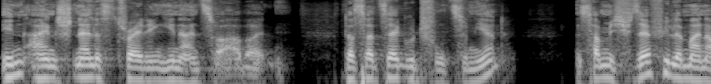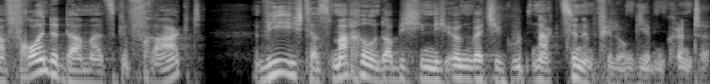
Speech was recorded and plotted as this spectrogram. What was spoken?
in ein schnelles Trading hineinzuarbeiten. Das hat sehr gut funktioniert. Es haben mich sehr viele meiner Freunde damals gefragt, wie ich das mache und ob ich ihnen nicht irgendwelche guten Aktienempfehlungen geben könnte.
